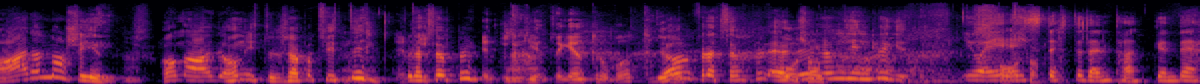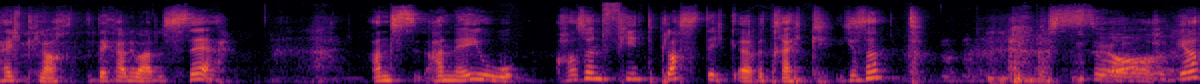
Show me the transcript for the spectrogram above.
er en maskin. Han, er, han ytrer seg på Twitter, f.eks. En ikke-intelligent robot? Ja, for eksempel. Eller en intelligent Jo, jeg, jeg, støtter den tanken. Det er helt klart. Det kan jo alle se. Han, han er jo har sånn fint plastikkovertrekk, ikke sant? Og så Ja.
